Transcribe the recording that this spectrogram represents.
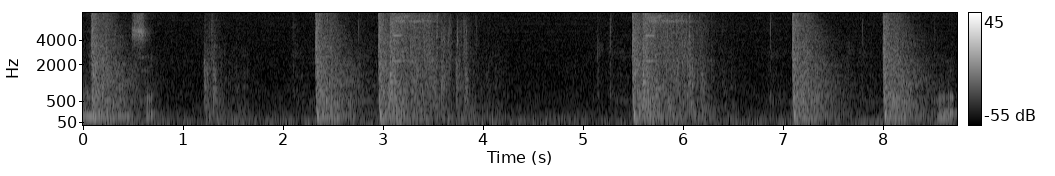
Oh, fuck's sake. Damn it.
